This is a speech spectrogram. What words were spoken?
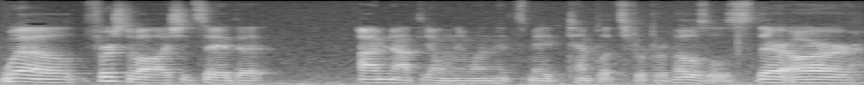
Well, first of all, I should say that I'm not the only one that's made templates for proposals. There are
